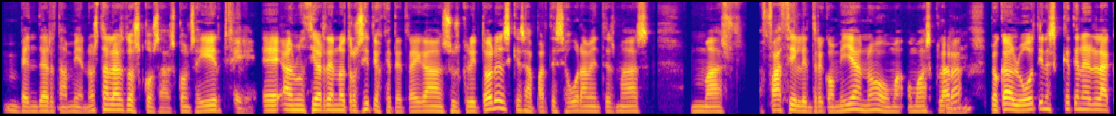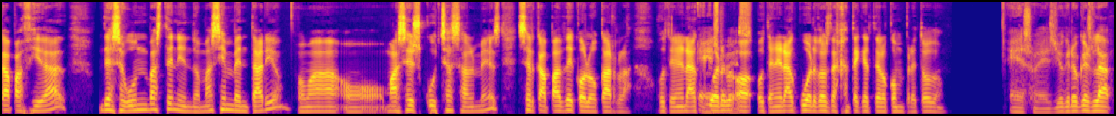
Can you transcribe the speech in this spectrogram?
vender también. ¿no? Están las dos cosas, conseguir Sí. eh, anunciarte en otros sitios que te traigan suscriptores, que esa parte seguramente es más, más fácil, entre comillas, ¿no? O, más clara. Pero claro, luego tienes que tener la capacidad de, según vas teniendo más inventario o más, o más escuchas al mes, ser capaz de colocarla o tener, acuerdo, es. o, o tener acuerdos de gente que te lo compre todo. Eso es. Yo creo que es la.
